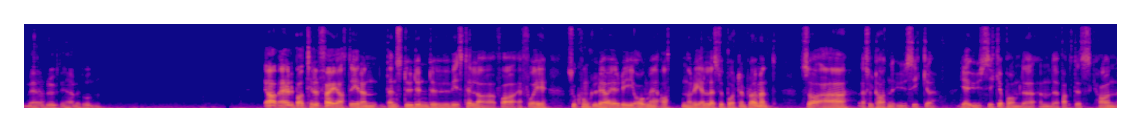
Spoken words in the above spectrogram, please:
med ja. å bruke denne metoden. Ja, jeg vil bare tilføye at i den, den studien du viste til da, fra FHI, så konkluderer de òg med at når det gjelder support employment, så er resultatene usikre de er usikre på om det, om det faktisk har en,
